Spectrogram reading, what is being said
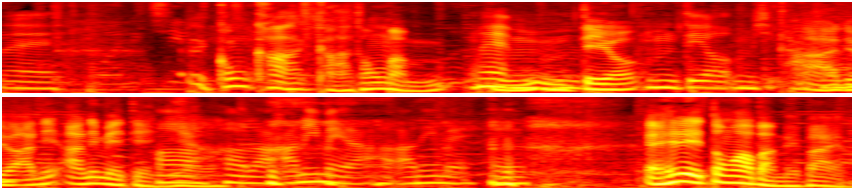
哎。讲卡卡通嘛，唔唔对，唔对，唔是卡通，啊对，阿尼阿尼美电影，好啦，阿尼美啦，阿尼美，哎，迄个动画版没办法，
